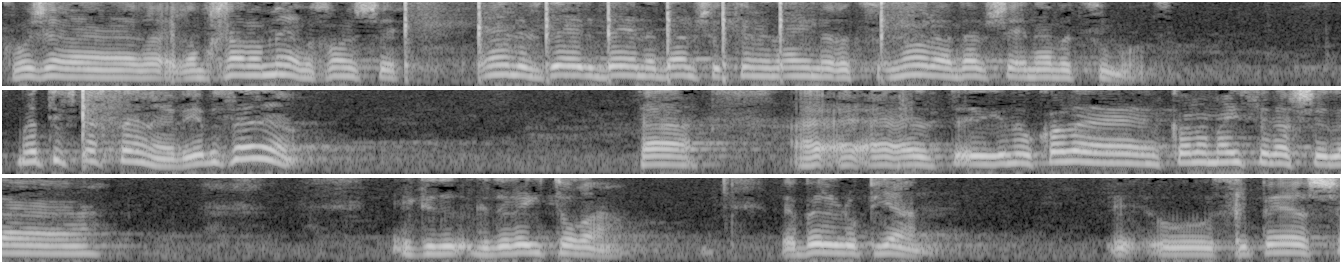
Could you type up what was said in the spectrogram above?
כמו שהרמח"ל אומר, נכון? שאין הבדל בין אדם שעוצם עיניים מרצונו לאדם שעיניו עצומות. זאת תפתח את העיניים ויהיה בסדר. אתה, כל, כל המייסלח של גדולי תורה, רבי לופיאן, הוא סיפר ש...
